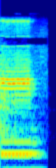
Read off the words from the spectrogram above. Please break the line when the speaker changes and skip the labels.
Bye.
